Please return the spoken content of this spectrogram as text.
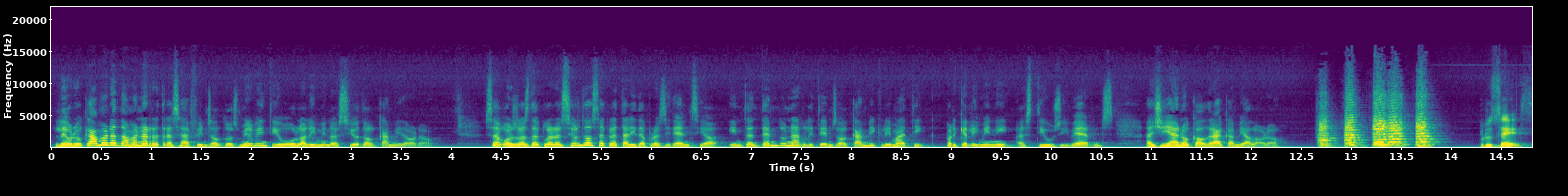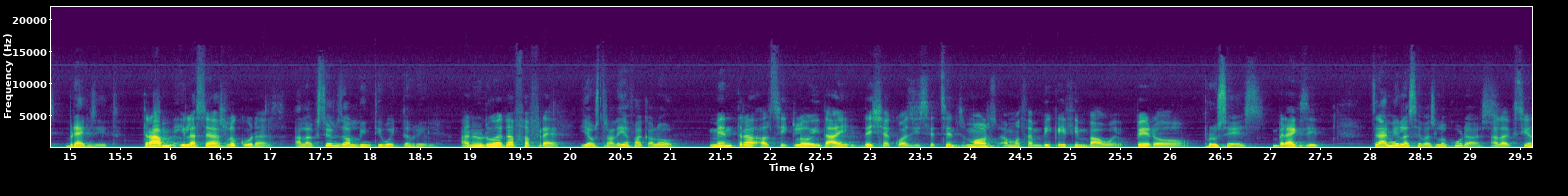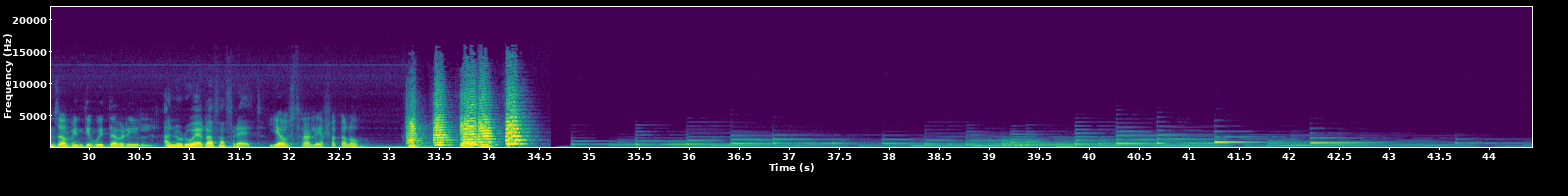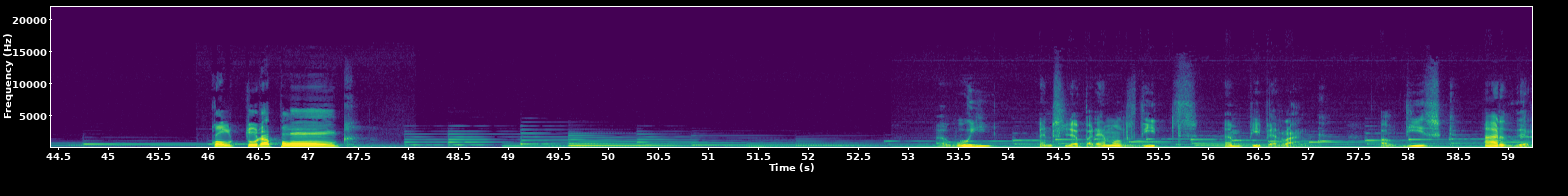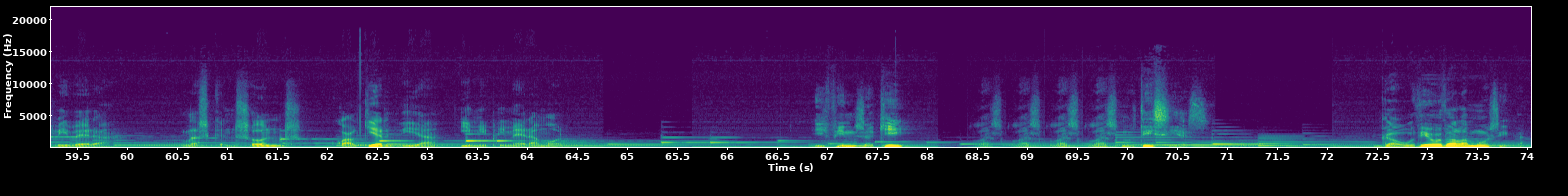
L'Eurocàmera demana retrasar fins al 2021 l'eliminació del canvi d'hora. Segons les declaracions del secretari de Presidència, intentem donar-li temps al canvi climàtic perquè elimini estius i hiverns, així ja no caldrà canviar l'hora. Procés. Brexit. Trump i les seves locures. Eleccions del 28 d'abril. A Noruega fa fred, I a Austràlia fa calor. Mentre el cicló Idai deixa quasi 700 morts a Mozambic i Zimbabue. Però... Procés. Brexit. Trump i les seves locures. Eleccions el 28 d'abril. A Noruega fa fred. I a Austràlia fa calor. Cultura punk. Llaparem els dits amb Piperranc, el disc Art de Rivera, les cançons Qualquier dia i mi primer amor. I fins aquí les, les, les, les notícies. Gaudiu de la música.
